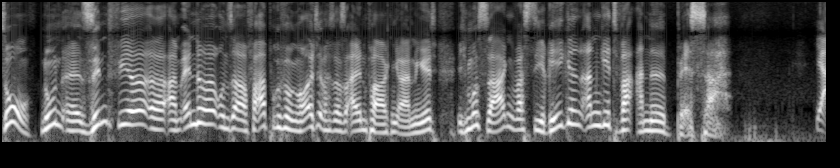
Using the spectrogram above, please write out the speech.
So, nun äh, sind wir äh, am Ende unserer Fahrprüfung heute, was das Einparken angeht. Ich muss sagen, was die Regeln angeht, war Anne besser. Ja,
